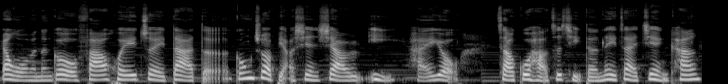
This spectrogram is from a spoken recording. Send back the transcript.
让我们能够发挥最大的工作表现效益，还有照顾好自己的内在健康。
